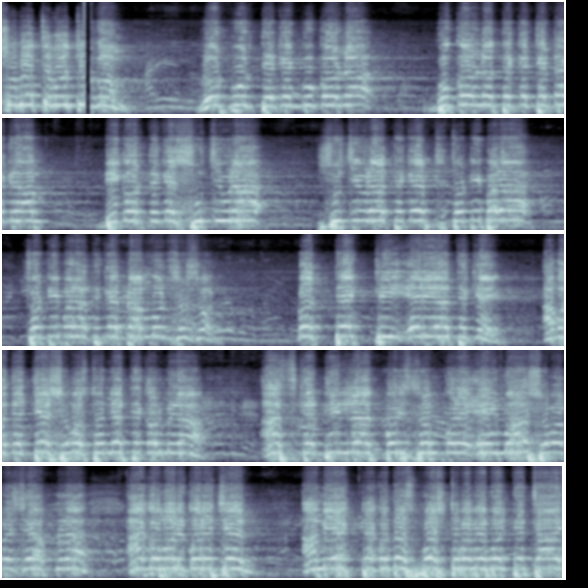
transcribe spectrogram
শুভেচ্ছা বৈঠক রোডপুর থেকে গোকর্ণ গোকর্ণ থেকে চট্টগ্রাম বিগড় থেকে সুচিউড়া সুচিউড়া থেকে চটিপাড়া চটিপাড়া থেকে ব্রাহ্মণ শোষণ। প্রত্যেকটি এরিয়া থেকে আমাদের যে সমস্ত নেতাকর্মীরা আজকে দিন রাত পরিশ্রম করে এই মহাসমাবেশে আপনারা আগমন করেছেন, আমি একটা কথা স্পষ্টভাবে বলতে চাই,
